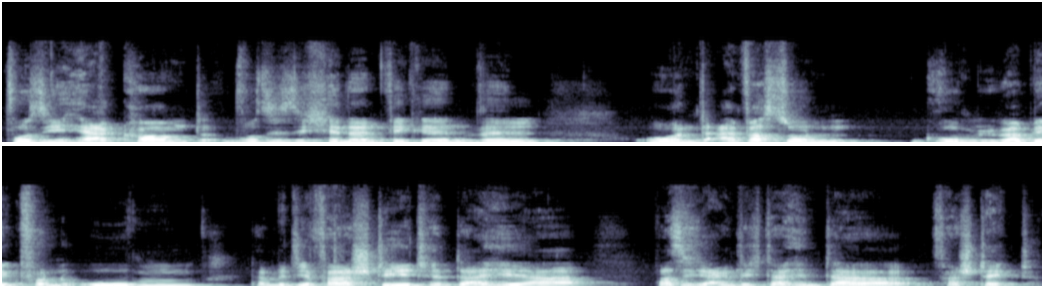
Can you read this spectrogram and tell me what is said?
wo sie herkommt, wo sie sich hinentwickeln will und einfach so einen groben Überblick von oben, damit ihr versteht hinterher, was sich eigentlich dahinter versteckt.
